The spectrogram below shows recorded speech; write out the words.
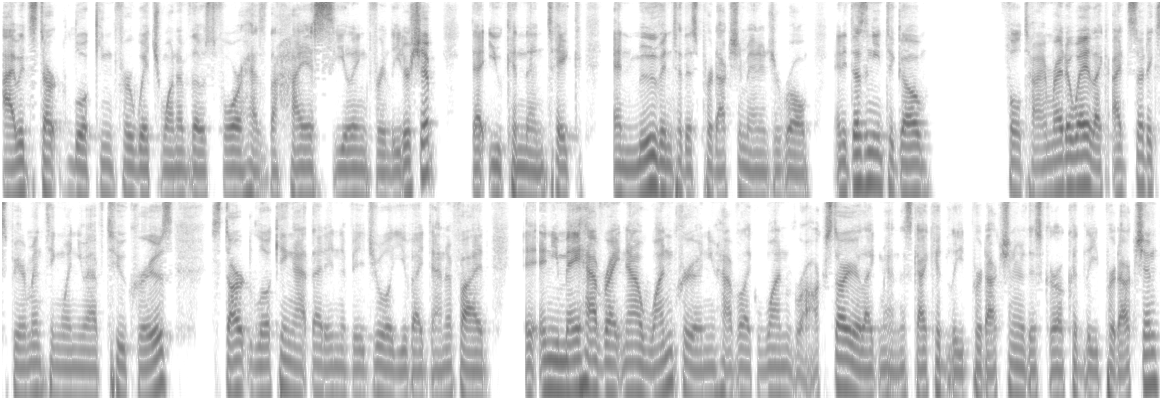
I would start looking for which one of those four has the highest ceiling for leadership that you can then take and move into this production manager role. And it doesn't need to go full time right away. Like I'd start experimenting when you have two crews. start looking at that individual you've identified and you may have right now one crew and you have like one rock star you're like man this guy could lead production or this girl could lead production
